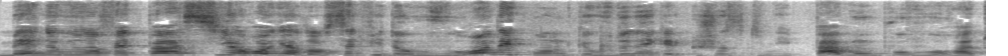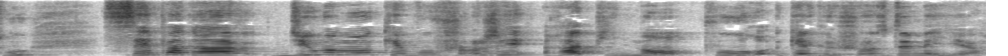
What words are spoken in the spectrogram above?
Mais ne vous en faites pas, si en regardant cette vidéo vous vous rendez compte que vous donnez quelque chose qui n'est pas bon pour vos ratous, c'est pas grave, du moment que vous changez rapidement pour quelque chose de meilleur.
